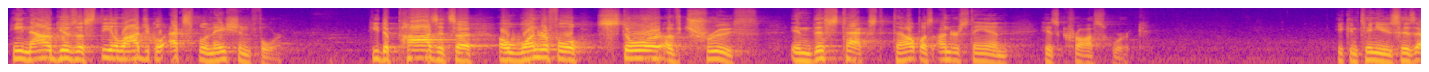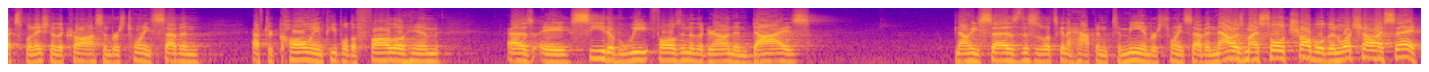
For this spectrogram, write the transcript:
he now gives us theological explanation for. He deposits a, a wonderful store of truth in this text to help us understand his cross work. He continues his explanation of the cross in verse 27 after calling people to follow him as a seed of wheat falls into the ground and dies. Now he says, This is what's going to happen to me in verse 27. Now is my soul troubled, and what shall I say?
